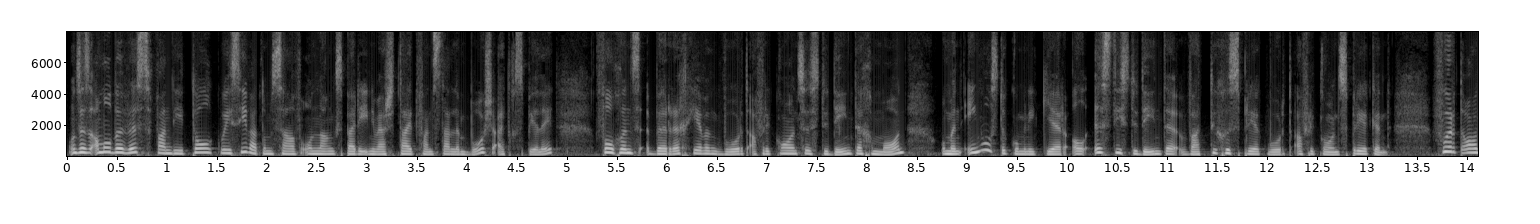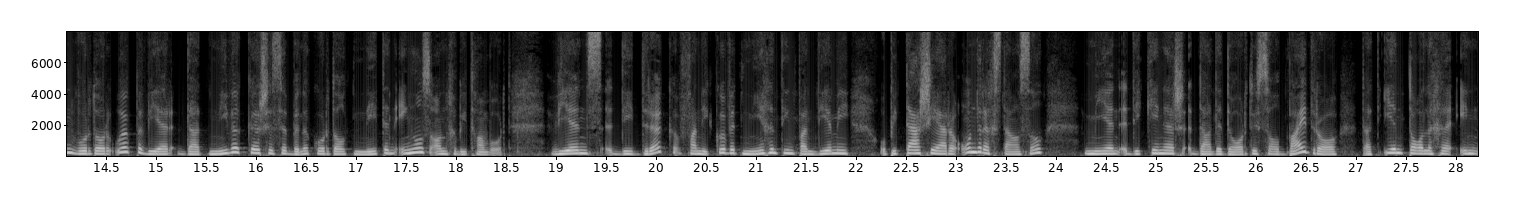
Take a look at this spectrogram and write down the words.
Ons is almal bewus van die taalkwessie wat homself onlangs by die Universiteit van Stellenbosch uitgespeel het. Volgens beriggewing word Afrikaanse studente gemaan om in Engels te kommunikeer al is die studente wat toegespreek word Afrikaans sprekend. Voortaan word daar ook beweer dat nuwe kursusse binnekort dalk net in Engels aangebied gaan word weens die druk van die COVID-19 pandemie op die tersiêre onderrigstelsel meen die kenners dat dit daartoe sal bydra dat eentalige en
